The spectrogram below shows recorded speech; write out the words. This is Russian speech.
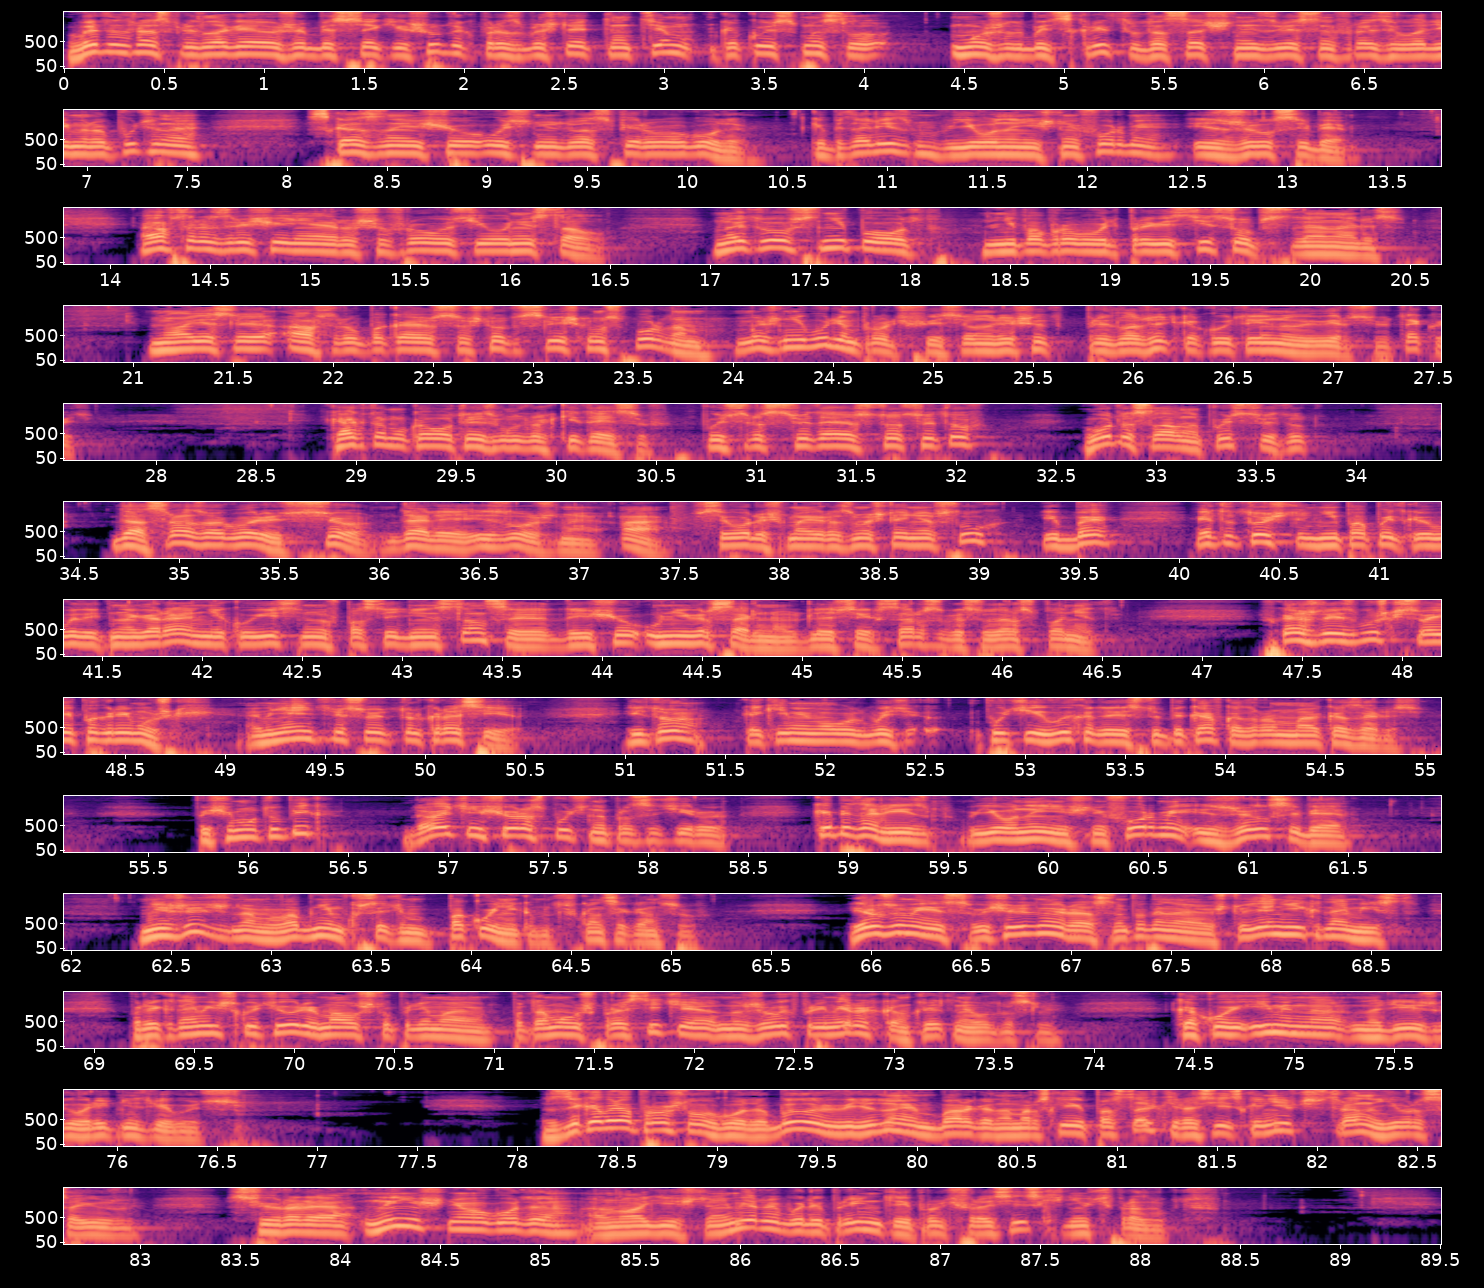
В этот раз предлагаю уже без всяких шуток поразмышлять над тем, какой смысл может быть скрыт в достаточно известной фразе Владимира Путина, сказанной еще осенью 2021 года. «Капитализм в его нынешней форме изжил себя». Автор изречения расшифровывать его не стал, но это вовсе не повод не попробовать провести собственный анализ. Ну а если автору покажется что-то слишком спорным, мы же не будем против, если он решит предложить какую-то иную версию, так ведь? Как там у кого-то из мудрых китайцев? Пусть расцветают сто цветов? Вот и славно, пусть цветут. Да, сразу оговорюсь, все, далее изложенное. А. Всего лишь мои размышления вслух. И Б. Это точно не попытка выдать на гора некую истину в последней инстанции, да еще универсальную для всех царств государств планеты. В каждой избушке свои погремушки, а меня интересует только Россия. И то, какими могут быть пути выхода из тупика, в котором мы оказались. Почему тупик? Давайте еще раз Путина процитирую. «Капитализм в его нынешней форме изжил себя». Не жить же нам в обнимку с этим покойником в конце концов. И, разумеется, в очередной раз напоминаю, что я не экономист. Про экономическую теорию мало что понимаю, потому уж, простите, на живых примерах конкретной отрасли. Какой именно, надеюсь, говорить не требуется. С декабря прошлого года было введено эмбарго на морские поставки российской нефти в страны Евросоюза. С февраля нынешнего года аналогичные меры были приняты и против российских нефтепродуктов.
